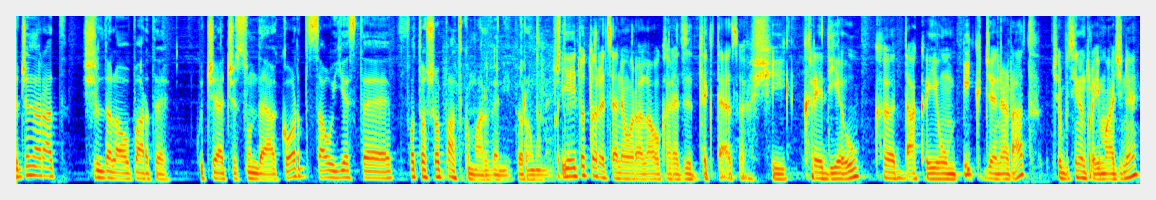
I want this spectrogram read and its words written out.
100% generat și îl dă la o parte cu ceea ce sunt de acord sau este photoshopat, cum ar veni pe românește? Ei tot o rețea neurală care îți detectează și cred eu că dacă e un pic generat, cel puțin într-o imagine,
